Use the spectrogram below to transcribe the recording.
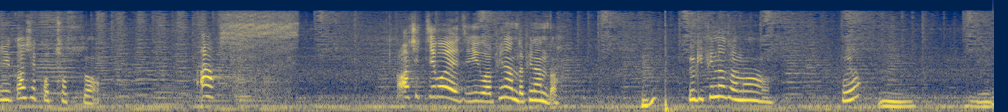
이 가시 꽂혔어. 아! 가시 찍어야지. 이거 피난다 피난다. 응? 여기 피나잖아. 뭐야? 음. 이게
